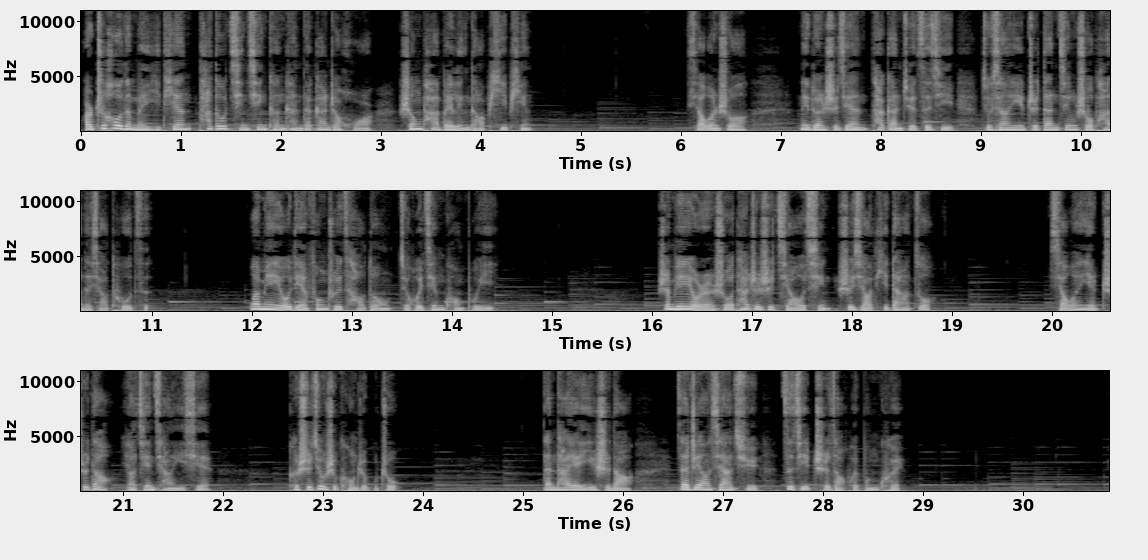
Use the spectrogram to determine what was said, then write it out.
而之后的每一天，他都勤勤恳恳地干着活，生怕被领导批评。小文说，那段时间他感觉自己就像一只担惊受怕的小兔子，外面有点风吹草动就会惊恐不已。身边有人说他这是矫情，是小题大做。小文也知道要坚强一些，可是就是控制不住。但他也意识到，再这样下去，自己迟早会崩溃。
